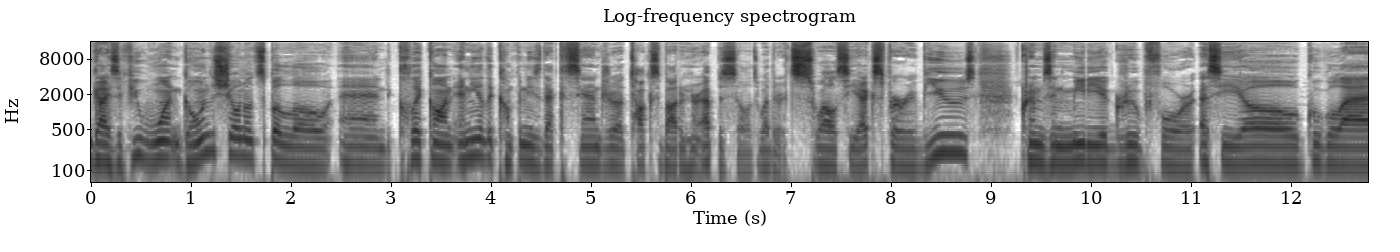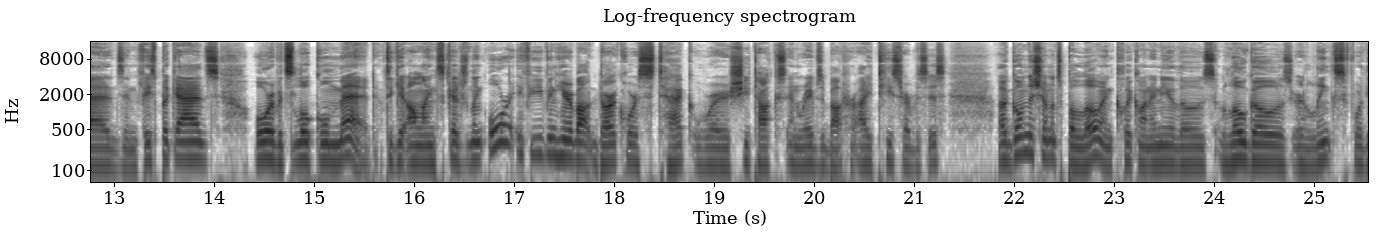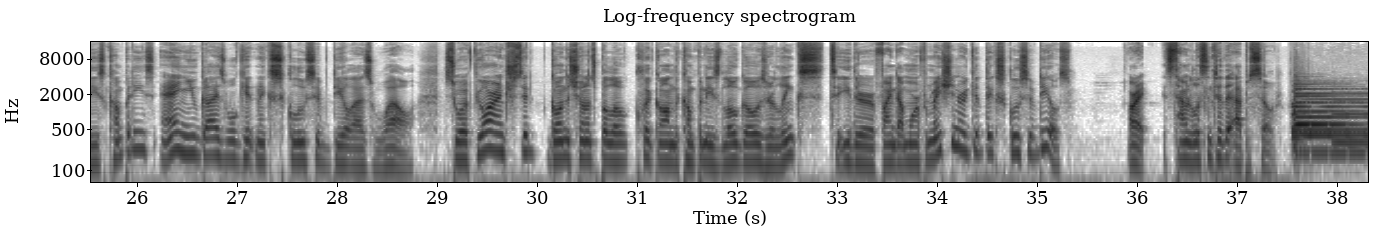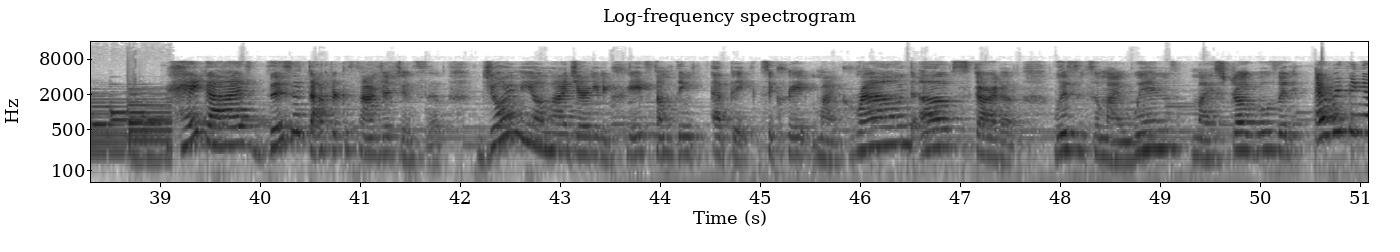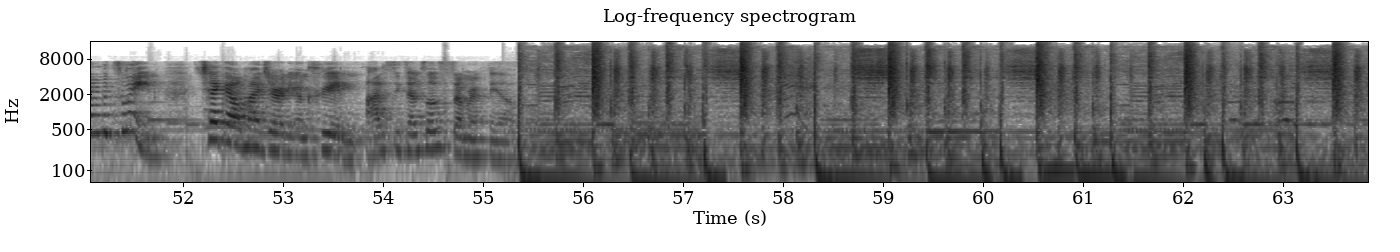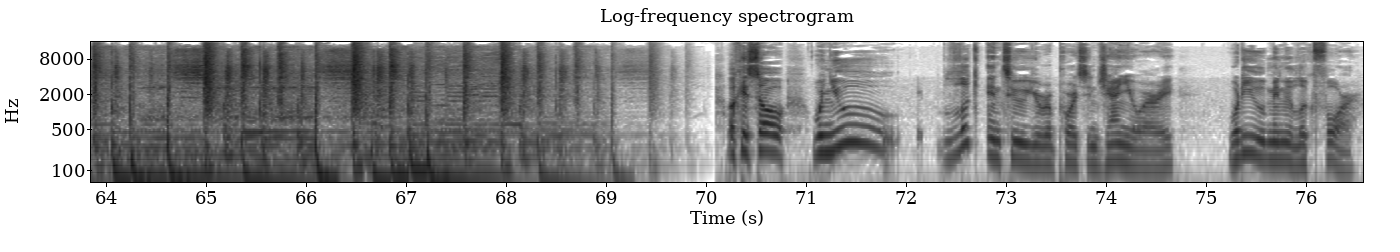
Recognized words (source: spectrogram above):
Guys, if you want, go in the show notes below and click on any of the companies that Cassandre talks about in her episodes, whether it's Swell CX for reviews, Crimson Media Group for SEO, Google ads, and Facebook ads, or if it's Local Med to get online scheduling, or if you even hear about Dark Horse Tech, where she talks and raves about her IT services. Uh, go in the show notes below and click on any of those logos or links for these companies, and you guys will get an exclusive deal as well. So if you are interested, go in the show notes below, click on the company's logos or links to either find out more information or get the exclusive deals. All right, it's time to listen to the episode. Hey guys, this is Dr. Cassandre Joseph. Join me on my journey to create something epic, to create my ground up startup. Listen to my wins, my struggles, and everything in between. Check out my journey on creating Odyssey Dental of Summerfield. Okay, so when you look into your reports in January, what do you mainly look for?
